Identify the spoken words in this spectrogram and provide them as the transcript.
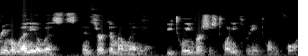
premillennialists insert their millennium between verses 23 and 24.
